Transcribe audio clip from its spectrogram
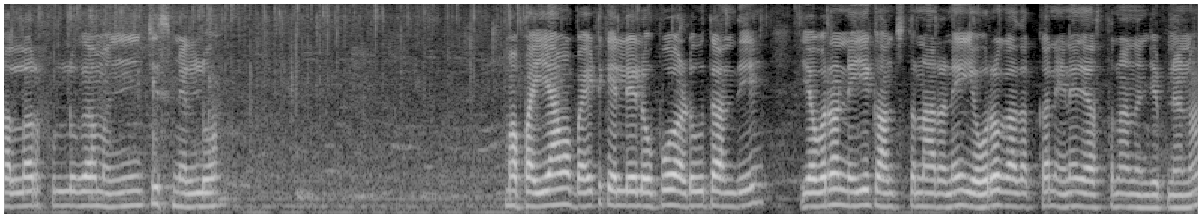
కలర్ఫుల్గా మంచి స్మెల్ మా పయ్యామ బయటికి వెళ్ళేలోపు అడుగుతుంది ఎవరో నెయ్యి కాంచుతున్నారని. ఎవరో కాదక్క నేనే చేస్తున్నానని చెప్పినాను.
